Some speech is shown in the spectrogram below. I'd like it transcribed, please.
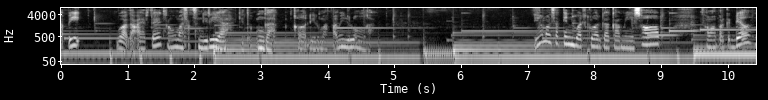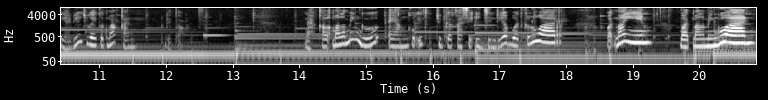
tapi buat ART kamu masak sendiri ya gitu. Enggak. Kalau di rumah kami dulu enggak. Dia masakin buat keluarga kami sop sama perkedel ya dia juga ikut makan gitu. Nah kalau malam minggu eyangku itu juga kasih izin dia buat keluar buat main buat malam mingguan.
